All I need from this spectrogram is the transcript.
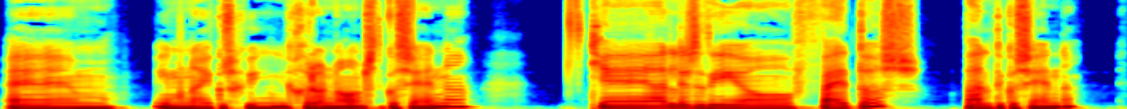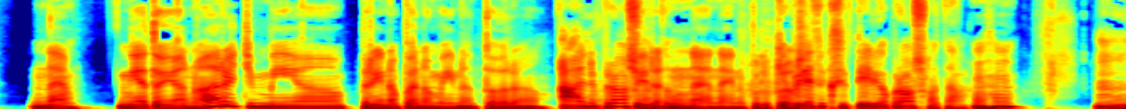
Ε, ήμουνα 20 χρονών, στο 21. Και άλλες δύο φέτος, πάλι το 21. Ναι, μία το Ιανουάριο και μία πριν από ένα μήνα τώρα. Α, είναι πρόσφατο. Πήρα- ναι, ναι, είναι πολύ Και πρόσφατο. πήρε εξητήριο πρόσφατα. Μμμ. Μμ.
